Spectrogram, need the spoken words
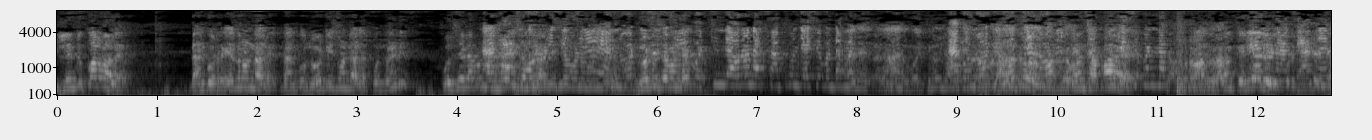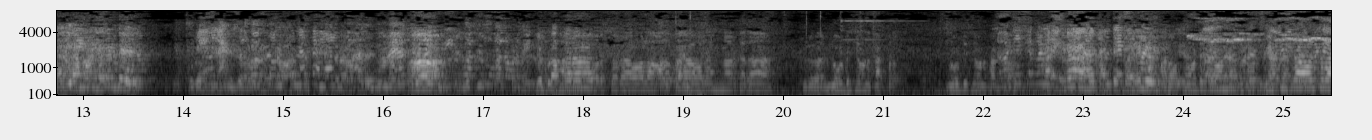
ఇల్లు ఎందుకు కొలవాలి? దానికి ఒక రీజన్ ఉండాలి. దానికి ఒక నోటీస్ ఉండాలి. కొంతరండి కొలిసేటప్పుడు నోటీస్ నోటీస్ ఇవ్వండి. ఇవ్వండి ఇవ్వండి మాకు వివరం చెప్పాలి? ఇవ్వండి. మాకు వివరం తెలియాలి? చదివామంటారండి? ఎప్పుడు వస్తారా? రావాలంటున్నారు కదా. నోటీస్ ఇవ్వండి కట్టరు. నోటీస్ ఇవ్వండి కట్టరు. నోటీస్ ఇవ్వండి. నోటీస్ ఇవ్వండి నోటీస్ రావాల్సిన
